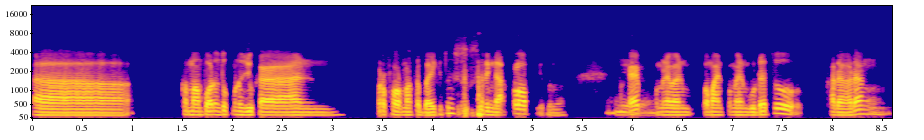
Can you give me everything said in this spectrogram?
uh, kemampuan untuk menunjukkan performa terbaik itu sering nggak klop gitu loh. Yeah, Kayak pemain pemain-pemain muda tuh kadang-kadang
